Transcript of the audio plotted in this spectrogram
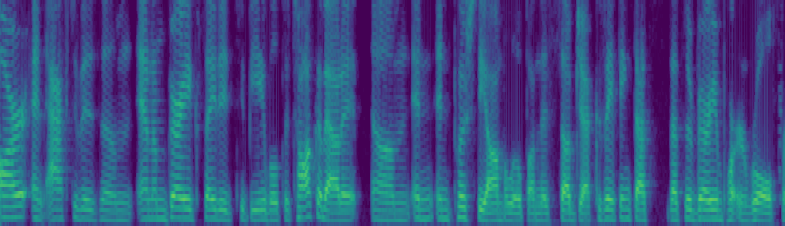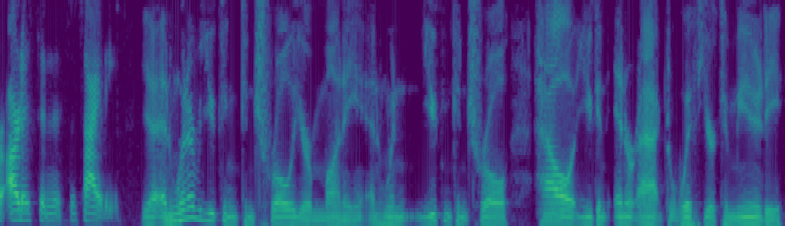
art and activism. And I'm very excited to be able to talk about it um, and, and push the envelope on this subject because I think that's that's a very important role for artists in this society. Yeah, and whenever you can control your money and when you can control how you can interact with your community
